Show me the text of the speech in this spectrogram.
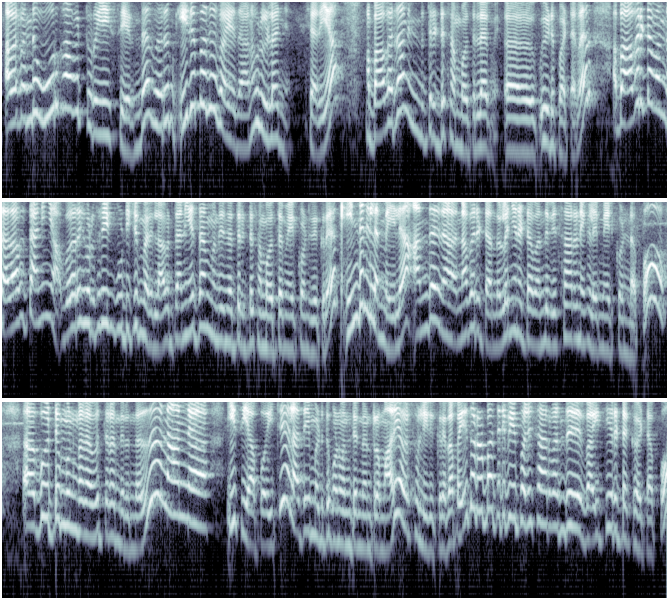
அவர் வந்து ஊர்காவற்துறையை சேர்ந்த வெறும் இருபது வயதான ஒரு இளைஞன். சரியா? அப்போ அவர் தான் இந்த திருட்டு சம்பவத்தில் ஈடுபட்டவர். அப்போ அவர்கிட்ட வந்து அதாவது தனியாக வேற ஒருத்தரையும் கூட்டிட்டு வரல. அவர் தனியாக தான் வந்து இந்த திருட்டு சம்பவத்தை மேற்கொண்டிருக்கிறார். இந்த நிலைமையில் அந்த ந- நபர்கிட்ட அந்த இளைஞர்கிட்ட வந்து விசாரணைகளை மேற்கொண்டப்போ வீட்டு முன்கதவு திறந்திருந்தது. நான் ஈஸியாக போயிட்டு எல்லாத்தையும் எடுத்து கொண்டு வந்துட்டேன்ற மாதிரி அவர் சொல்லியிருக்கிறார். அப்போ இது தொடர்பாக திருப்பி போலீசார் வந்து வைத்தியர்கிட்ட கேட்டப்போ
